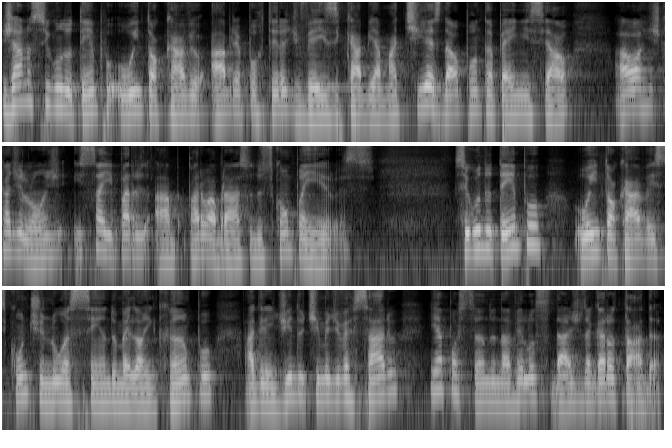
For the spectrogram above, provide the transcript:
Já no segundo tempo, o Intocável abre a porteira de vez e cabe a Matias dar o pontapé inicial ao arriscar de longe e sair para, a, para o abraço dos companheiros. Segundo tempo, o Intocáveis continua sendo o melhor em campo, agredindo o time adversário e apostando na velocidade da garotada.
